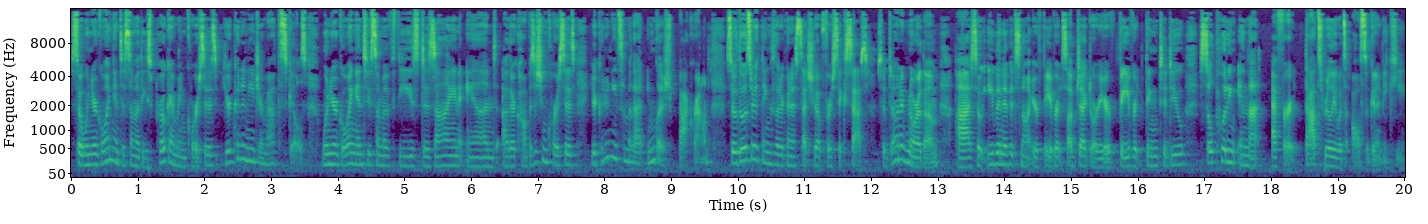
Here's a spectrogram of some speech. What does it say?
So when you're going into some of these programming courses, you're going to need your math skills. When you're going into some of these design and other composition courses, you're going to need some of that English background. So those are things that are going to set you up for success. So don't ignore them. Uh, so even if it's not your favorite subject or your favorite thing to do, still putting in that effort. That's really what's also going to be key.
